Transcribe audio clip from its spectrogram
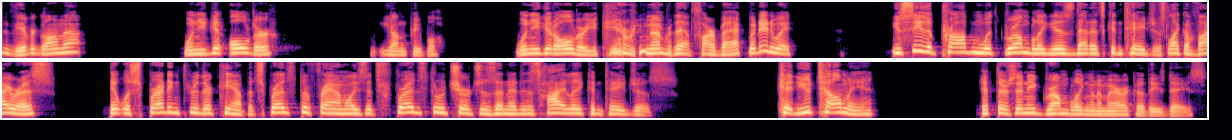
Have you ever gone that? When you get older, young people, when you get older, you can't remember that far back. But anyway, you see, the problem with grumbling is that it's contagious. Like a virus, it was spreading through their camp. It spreads through families, it spreads through churches, and it is highly contagious. Can you tell me if there's any grumbling in America these days?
